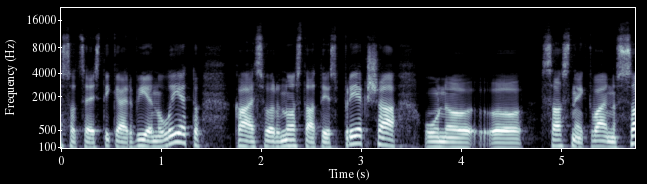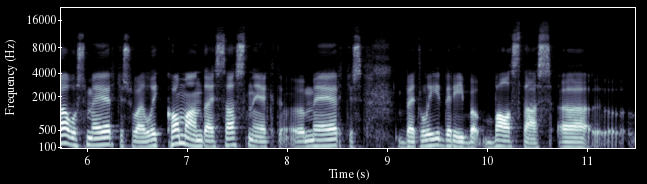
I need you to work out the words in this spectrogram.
asociēs tikai ar vienu lietu, kā es varu nostāties priekšā un uh, sasniegt vai nu savus mērķus, vai likt komandai sasniegt mērķus, bet līderība līderība balstās, uh,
